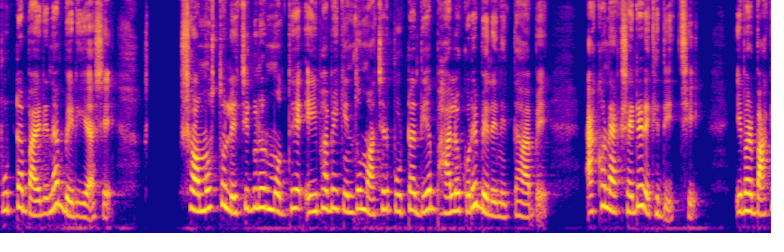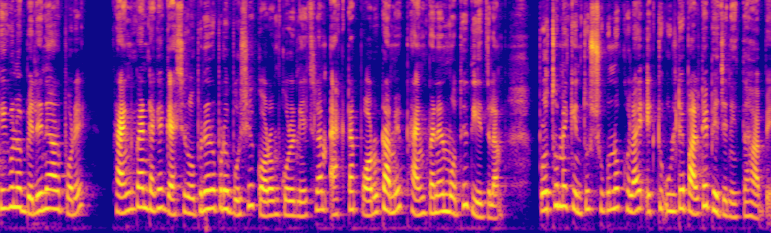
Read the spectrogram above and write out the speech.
পুরটা বাইরে না বেরিয়ে আসে। সমস্ত লেচিগুলোর মধ্যে এইভাবে কিন্তু মাছের পুরটা দিয়ে ভালো করে বেলে নিতে হবে। এখন এক সাইডে রেখে দিচ্ছি। এবার বাকিগুলো বেলে নেওয়ার পরে ফ্রাইং প্যানটাকে গ্যাসের ওভেনের উপরে বসিয়ে গরম করে নিয়েছিলাম। একটা পরোটা আমি ফ্র্যাঙ্ক প্যানের মধ্যে দিয়ে দিলাম। প্রথমে কিন্তু শুকনো খোলায় একটু উল্টে পাল্টে ভেজে নিতে হবে।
